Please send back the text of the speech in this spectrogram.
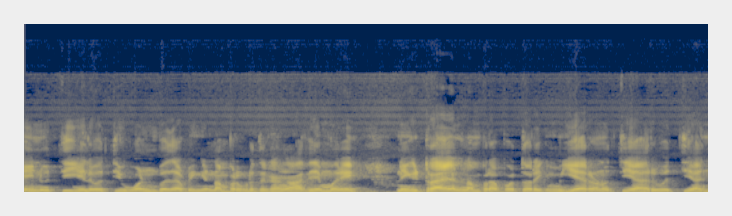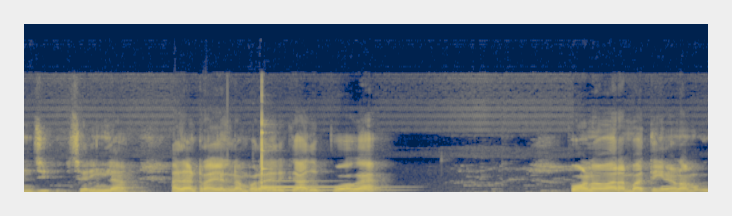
ஐநூற்றி எழுபத்தி ஒன்பது அப்படிங்கிற நம்பர் கொடுத்துருக்காங்க. அதே மாதிரி இன்றைக்கி ட்ரையல் நம்பரை பொறுத்த வரைக்கும் இரநூத்தி அறுபத்தி அஞ்சு சரிங்களா? அதான் ட்ரையல் நம்பராக இருக்குது அது போக போன வாரம் பார்த்திங்கன்னா நமக்கு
